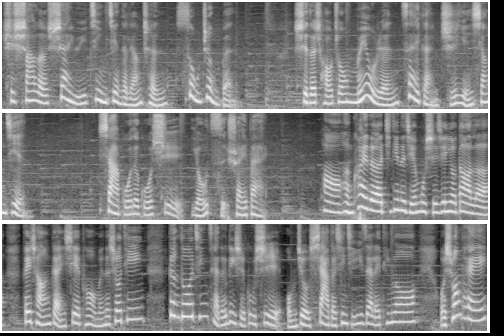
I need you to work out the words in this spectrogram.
是杀了善于进谏的良臣宋正本，使得朝中没有人再敢直言相谏，夏国的国势由此衰败。好，很快的，今天的节目时间又到了，非常感谢朋友们的收听，更多精彩的历史故事，我们就下个星期一再来听喽。我是汪培，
